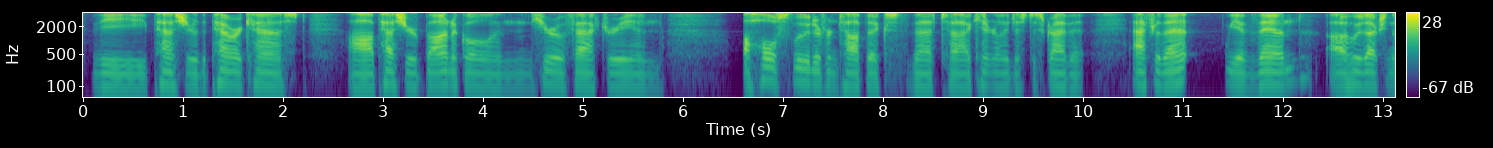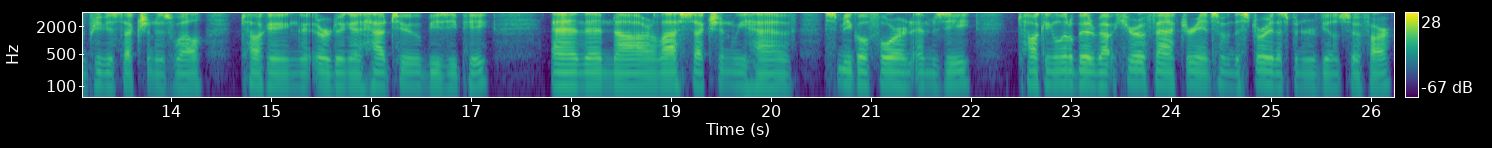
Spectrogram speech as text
the past year of the Powercast, uh, past year of Bionicle and Hero Factory, and a whole slew of different topics that uh, I can't really just describe it. After that, we have Van, uh, who was actually in the previous section as well, talking or doing a how to BZP. And then our last section, we have Smeagol4 and MZ talking a little bit about Hero Factory and some of the story that's been revealed so far.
